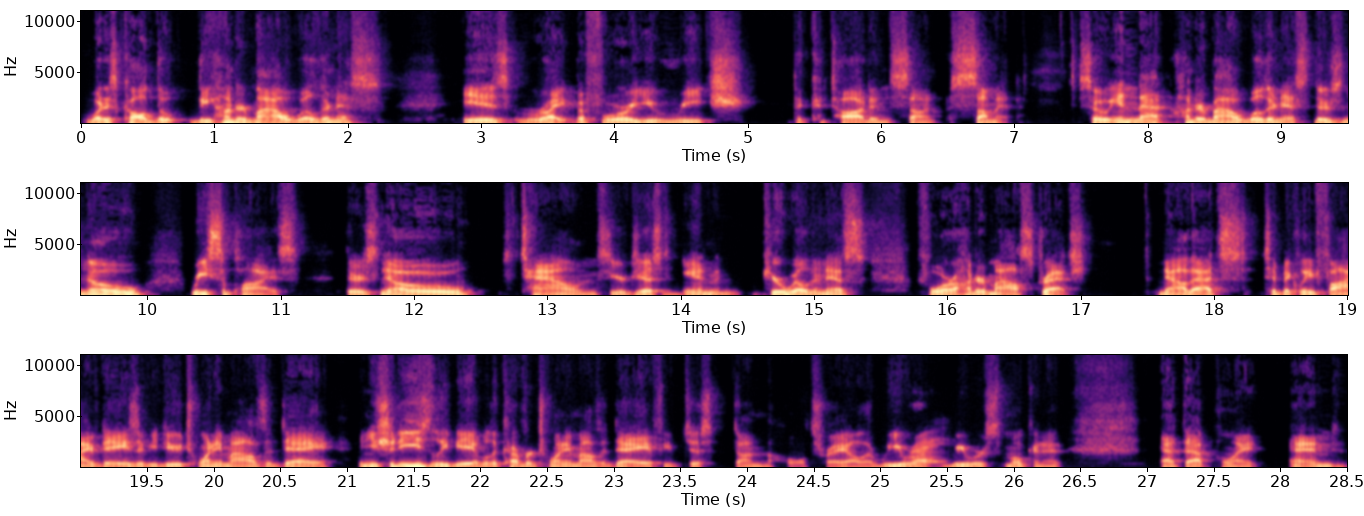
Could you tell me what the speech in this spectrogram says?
what is called the the 100 mile wilderness is right before you reach the Katahdin sun, summit. So in that 100 mile wilderness, there's no resupplies. There's no towns. You're just mm-hmm. in pure wilderness for a 100 mile stretch. Now that's typically five days if you do 20 miles a day, and you should easily be able to cover 20 miles a day if you've just done the whole trail. Or we were Right. we were smoking it at that point, and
